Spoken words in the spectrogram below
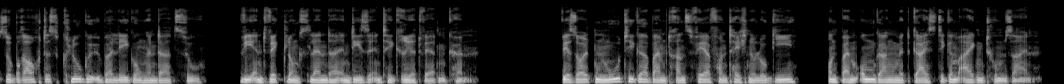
so braucht es kluge Überlegungen dazu, wie Entwicklungsländer in diese integriert werden können. Wir sollten mutiger beim Transfer von Technologie und beim Umgang mit geistigem Eigentum sein.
